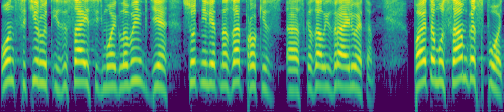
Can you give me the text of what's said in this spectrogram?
Он цитирует из Исаии 7 главы, где сотни лет назад пророк э, сказал Израилю это. «Поэтому сам Господь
